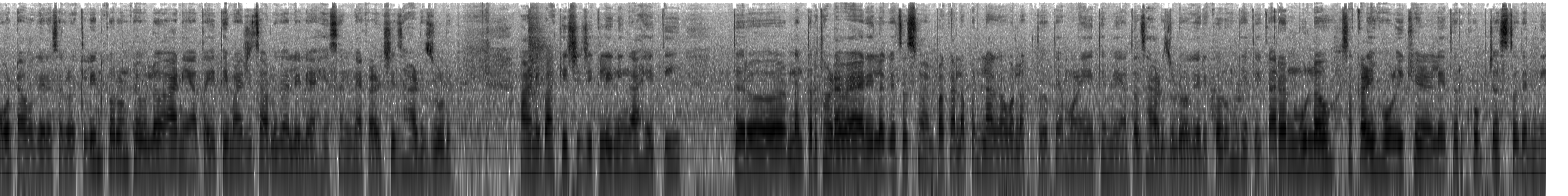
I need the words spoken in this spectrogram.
ओटा वगैरे सगळं क्लीन करून ठेवलं आणि आता इथे माझी चालू झालेली आहे संध्याकाळची झाडझूड. आणि बाकीची जी क्लिनिंग आहे ती तर नंतर थोड्या वेळाने लगेचच स्वयंपाकाला पण लागावं लागतं. त्यामुळे इथे मी आता झाडझूड वगैरे करून घेते. कारण मुलं सकाळी होळी खेळले तर खूप जास्त त्यांनी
